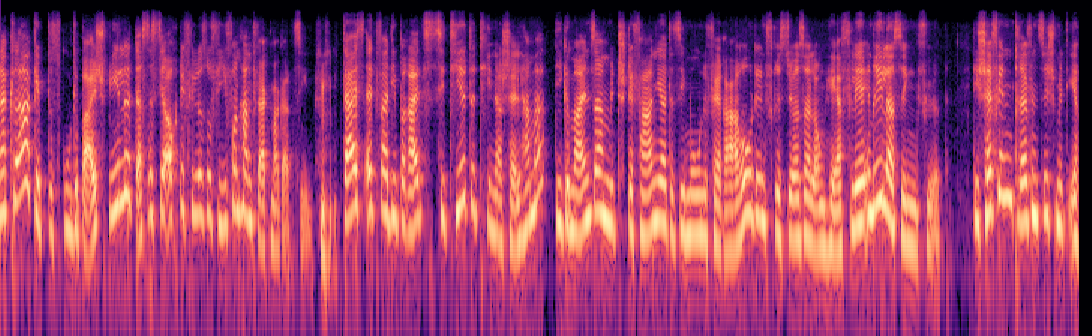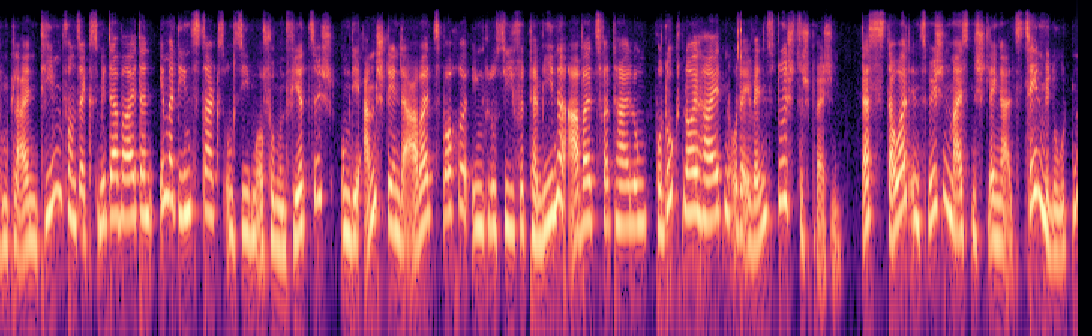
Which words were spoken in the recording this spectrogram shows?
Na klar gibt es gute Beispiele. Das ist ja auch die Philosophie von Handwerkmagazin. da ist etwa die bereits zitierte Tina Schellhammer, die gemeinsam mit Stefania de Simone Ferraro den Friseursalon Hairflair in Rielasingen führt. Die Chefinnen treffen sich mit ihrem kleinen Team von sechs Mitarbeitern immer dienstags um 7.45 Uhr, um die anstehende Arbeitswoche inklusive Termine, Arbeitsverteilung, Produktneuheiten oder Events durchzusprechen. Das dauert inzwischen meist nicht länger als zehn Minuten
